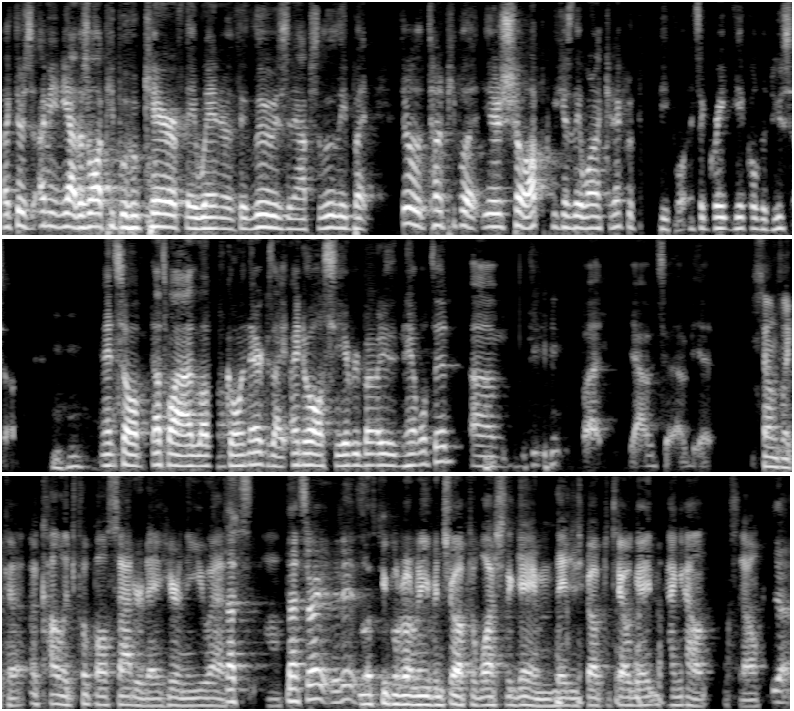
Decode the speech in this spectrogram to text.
Like there's, I mean, yeah, there's a lot of people who care if they win or if they lose, and absolutely, but there are a ton of people that just show up because they want to connect with people. It's a great vehicle to do so. Mm-hmm. And so that's why I love going there because I, I know I'll see everybody in Hamilton. Um, but yeah, I would say that would be it sounds like a, a, college football Saturday here in the U.S. That's uh, that's right. It is. Most people don't even show up to watch the game; they just show up to tailgate and hang out. So yeah.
